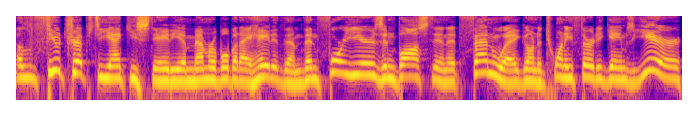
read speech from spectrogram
A few trips to Yankee Stadium, memorable, but I hated them. Then four years in Boston at Fenway, going to 20, 30 games a year,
